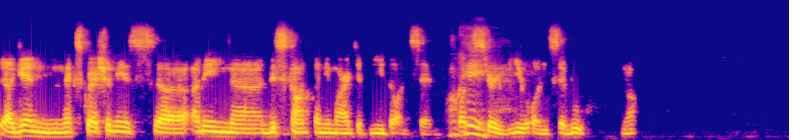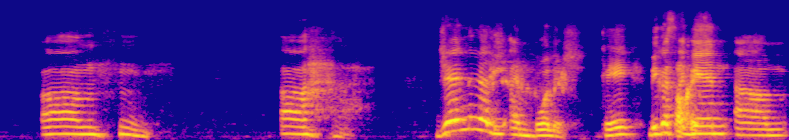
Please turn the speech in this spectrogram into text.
again, next question is, uh, ano yung uh, discount na ni market dito on CEB? What's your view on Cebu? Um, hmm. Uh, generally, I'm bullish. Okay, because Okay. again, um,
